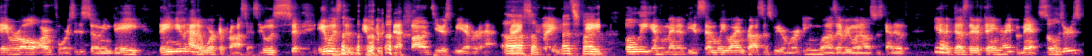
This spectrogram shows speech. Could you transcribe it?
they were all armed forces, so I mean they they knew how to work a process. It was it was the they were the best volunteers we ever had. Right? Awesome, like, that's fun. They fully implemented the assembly line process we were working, while everyone else just kind of you know does their thing, right? But man, soldiers,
